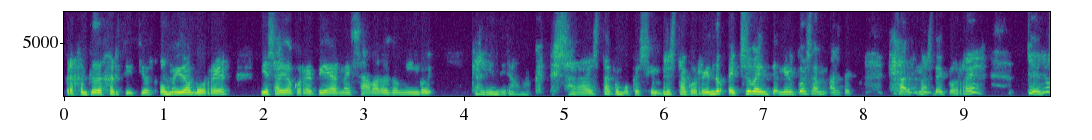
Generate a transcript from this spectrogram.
por ejemplo, de ejercicios o me he ido a correr y he salido a correr viernes, sábado, domingo, que alguien dirá, oh, qué pesada esta, como que siempre está corriendo, he hecho 20.000 cosas más de, además de correr, pero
